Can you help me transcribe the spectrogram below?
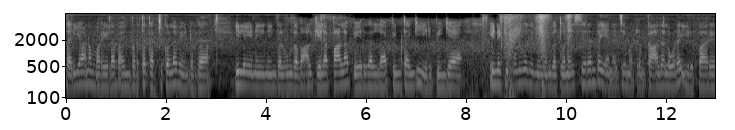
சரியான முறையில் பயன்படுத்த கற்றுக்கொள்ள வேண்டுங்க. இல்லையெனில் நீங்கள் உங்கள் வாழ்க்கையில் பல பேர்களில் பின்தங்கி இருப்பீங்க. இன்னைக்கு முழுவதுமே உங்கள் துணை சிறந்த எனர்ஜி மற்றும் காதலோடு இருப்பார்.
